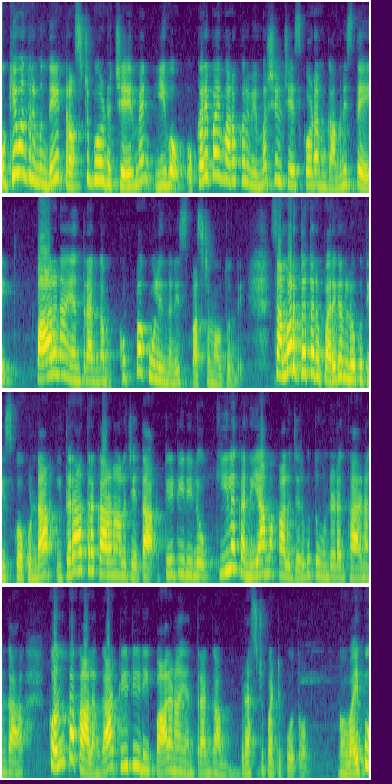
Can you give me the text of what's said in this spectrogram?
ముఖ్యమంత్రి ముందే ట్రస్ట్ బోర్డు చైర్మన్ ఈవో ఒకరిపై మరొకరు విమర్శలు చేసుకోవడం గమనిస్తే పాలనా యంత్రాంగం కుప్పకూలిందని స్పష్టమవుతుంది. సమర్థతను పరిగణలోకి తీసుకోకుండా ఇతరాత్ర కారణాల చేత టీటీడీలో కీలక నియామకాలు జరుగుతూ ఉండడం కారణంగా కొంతకాలంగా టీటీడీ పాలనా యంత్రాంగం భ్రష్టు పట్టిపోతోంది. ఓవైపు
